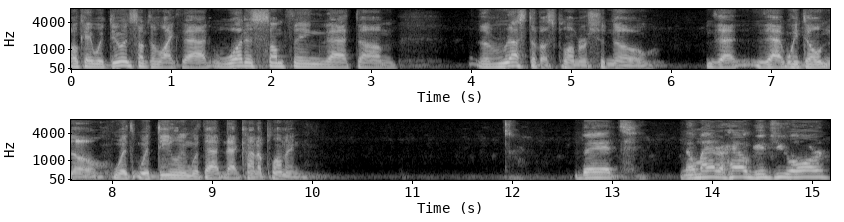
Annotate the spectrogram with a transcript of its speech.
Okay, with doing something like that, what is something that um, the rest of us plumbers should know that that we don't know with, with dealing with that, that kind of plumbing? That no matter how good you are,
